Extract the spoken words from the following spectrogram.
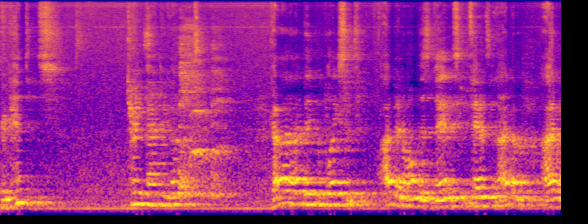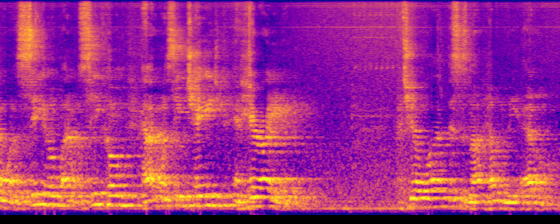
Repentance. Turning back to God. God, I've been complacent. I've been on this dance fence, and I don't, I don't want to see hope. I don't seek hope, and I don't want to see change. And here I am. But you know what? This is not helping me at all.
